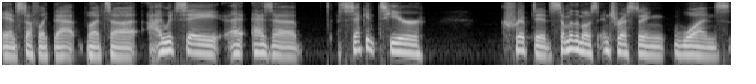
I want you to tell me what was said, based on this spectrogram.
and stuff like that. But uh, I would say, as a second tier cryptids, some of the most interesting ones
